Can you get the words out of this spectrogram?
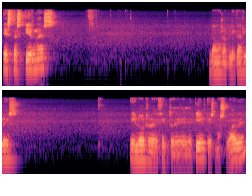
estas piernas vamos a aplicarles el otro efecto de, piel que es más suave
